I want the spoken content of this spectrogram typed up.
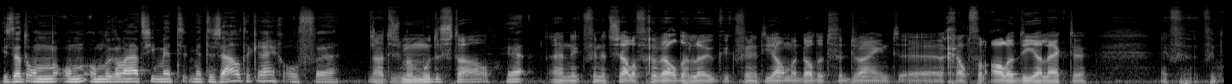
Is dat om, om, om de relatie met, met de zaal te krijgen? Of, uh... Nou, het is mijn moederstaal. Ja. En ik vind het zelf geweldig leuk. Ik vind het jammer dat het verdwijnt. dat geldt voor alle dialecten. Ik vind,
